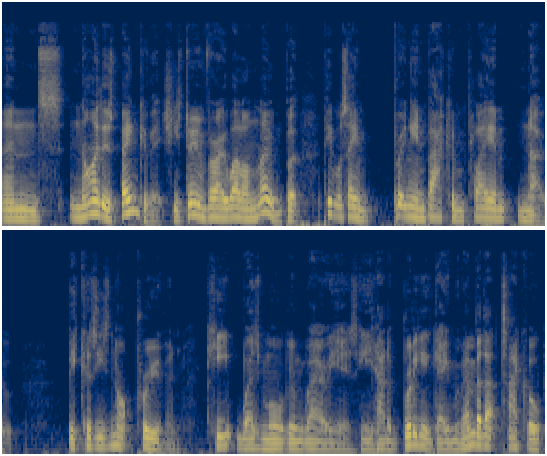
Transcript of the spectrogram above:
and neither's Benkovic. He's doing very well on loan, but people saying bring him back and play him. No, because he's not proven. Keep Wes Morgan where he is. He had a brilliant game. Remember that tackle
